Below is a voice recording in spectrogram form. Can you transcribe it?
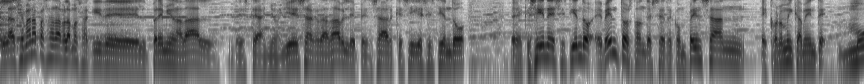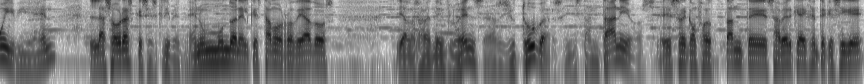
La semana pasada hablamos aquí del premio Nadal de este año y es agradable pensar que sigue existiendo eh, que siguen existiendo eventos donde se recompensan económicamente muy bien las obras que se escriben. En un mundo en el que estamos rodeados, ya lo saben, de influencers, youtubers, instantáneos, es reconfortante saber que hay gente que sigue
